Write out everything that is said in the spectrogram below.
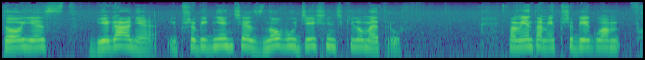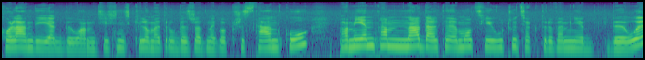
to jest bieganie i przebiegnięcie znowu 10 kilometrów. Pamiętam, jak przebiegłam w Holandii, jak byłam 10 km bez żadnego przystanku. Pamiętam nadal te emocje i uczucia, które we mnie były.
